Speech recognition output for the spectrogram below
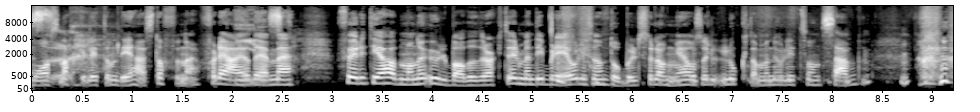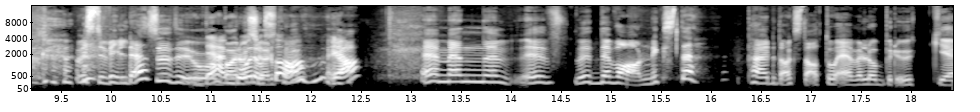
må snakke litt om de her stoffene. For det er jo Yes. det med Før i tida hadde man jo ullbadedrakter, men de ble jo liksom dobbelt så lange, og så lukta man jo litt sånn sau. Hvis du vil det, så er det jo Det bare å kjøre på. an, ja. Ja. Eh, Men eh, det vanligste per dags dato er vel å bruke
